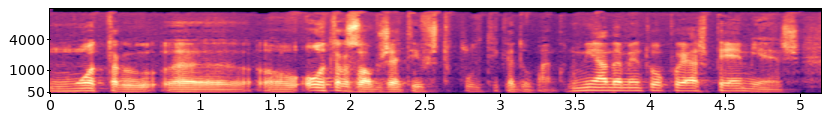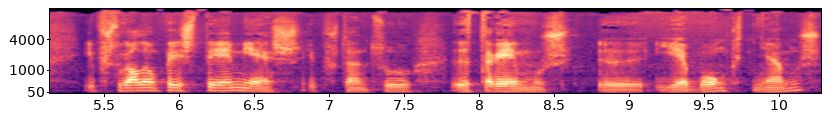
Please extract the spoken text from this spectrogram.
um outro, uh, outros objetivos de política do banco, nomeadamente o apoio às PMEs. E Portugal é um país de PMEs e, portanto, eh, teremos e é bom que tenhamos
